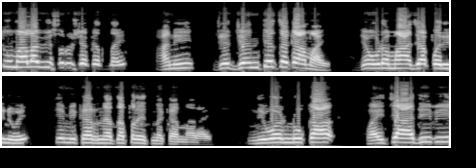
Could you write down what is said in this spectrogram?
तुम्हाला विसरू शकत नाही. आणि जे जनतेचं काम आहे जेवढं माझ्या परीने होईल ते मी करण्याचा प्रयत्न करणार आहे. निवडणुका व्हायच्या आधी बी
